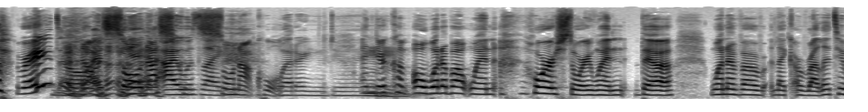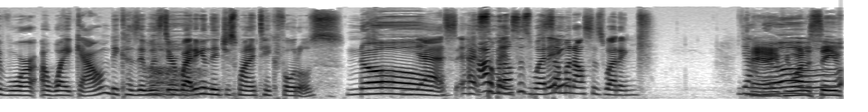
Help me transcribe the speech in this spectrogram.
"Ugh," right? No, it's so and not. I was like, so not cool. What are you doing? And they're come. Oh, what about when horror story when the one of a like a relative wore a white gown because it was their wedding and they just want to take photos. no, yes, it at someone else's wedding. Someone else's wedding. Yeah. Hey, if you want to save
